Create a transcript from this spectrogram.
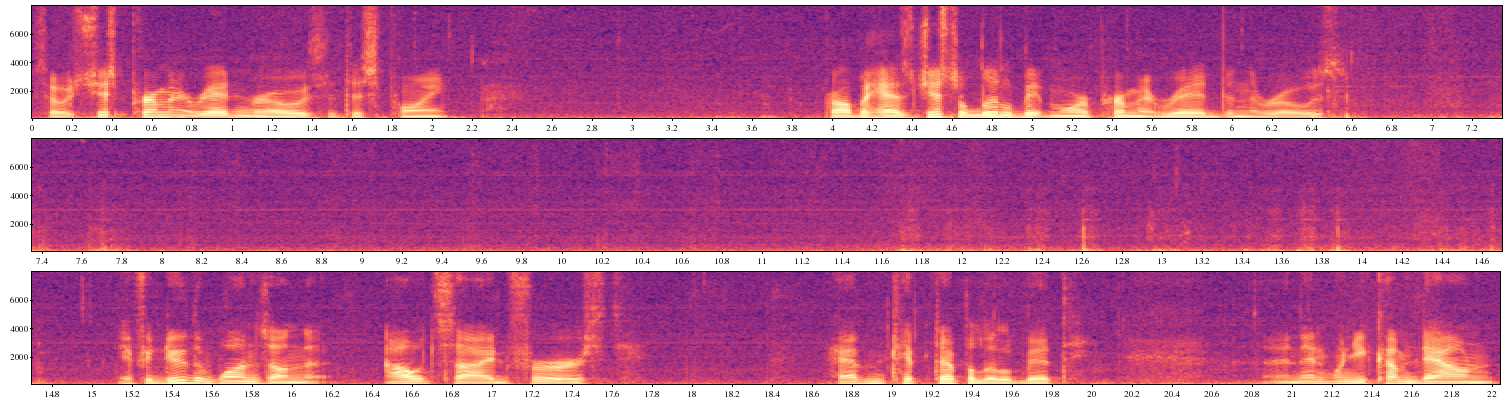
So it's just permanent red and rose at this point. Probably has just a little bit more permanent red than the rose. If you do the ones on the outside first, have them tipped up a little bit, and then when you come down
